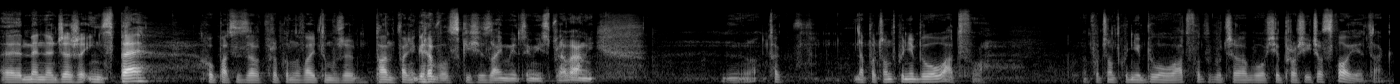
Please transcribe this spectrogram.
e, menedżerze INSPE chłopacy zaproponowali, to może pan, panie Grabowski się zajmie tymi sprawami. No, tak na początku nie było łatwo. Na początku nie było łatwo, tylko trzeba było się prosić o swoje, tak.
